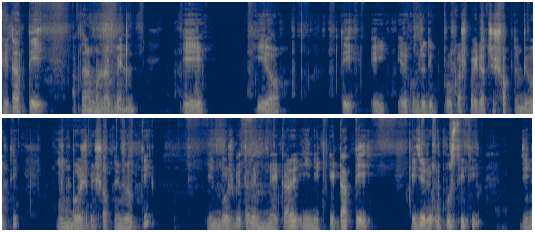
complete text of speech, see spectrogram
এটাতে আপনারা মনে রাখবেন, এ ইয় তে, এই, এরকম যদি প্রকাশ পায়, এটা হচ্ছে সপ্তম বিভক্তি ইন বসবে সপ্তম বিভক্তি ইন বসবে। তাহলে মেকারের ইনিট এটাতে, এই যে উপস্থিতি যিনি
